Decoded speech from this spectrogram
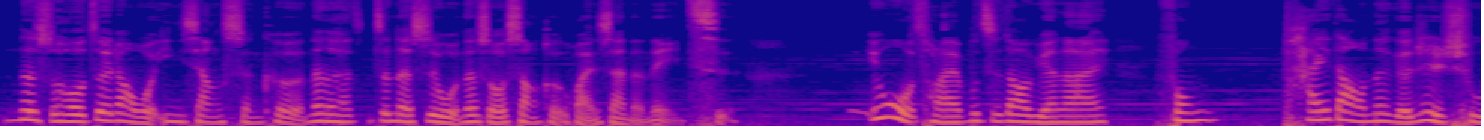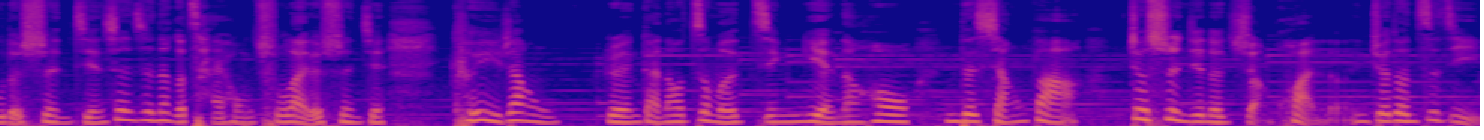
那时候最让我印象深刻，那个真的是我那时候上合欢山的那一次，因为我从来不知道原来风拍到那个日出的瞬间，甚至那个彩虹出来的瞬间，可以让人感到这么惊艳，然后你的想法。就瞬间的转换了，你觉得自己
